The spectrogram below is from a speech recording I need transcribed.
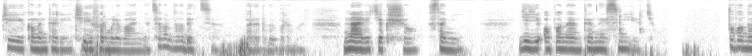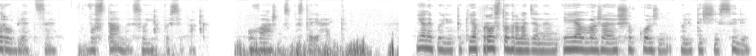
Чиї коментарі, чиї формулювання, це вам згодиться перед виборами, навіть якщо самі її опоненти не сміють, то вони роблять це вустами своїх посіпак. Уважно спостерігайте. Я не політик, я просто громадянин, і я вважаю, що в кожній політичній силі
